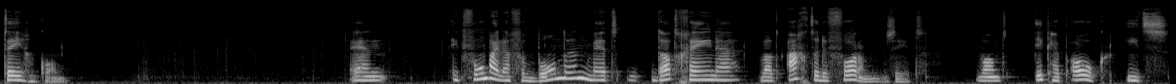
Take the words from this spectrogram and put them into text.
tegenkom. En ik voel mij dan verbonden met datgene wat achter de vorm zit. Want ik heb ook iets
